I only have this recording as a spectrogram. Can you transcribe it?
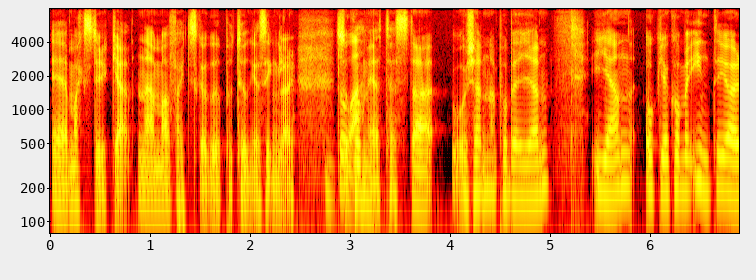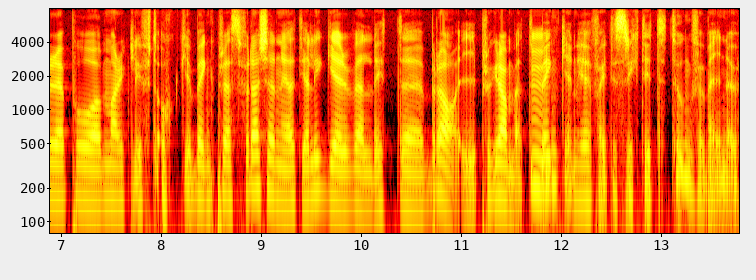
eh, maxstyrka när man faktiskt ska gå upp på tunga singlar. Då. Så kommer jag testa och känna på böjen igen. Och jag kommer inte göra det på marklyft och bänkpress, för där känner jag att jag ligger väldigt eh, bra i programmet. Mm. Bänken är faktiskt riktigt tung för mig nu.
